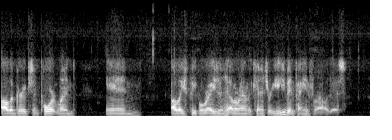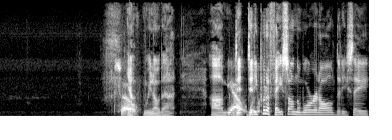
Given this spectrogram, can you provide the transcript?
all the groups in Portland and all these people raising hell around the country. He's been paying for all of this. So yeah, we know that. Um, yeah, did, did he put a face on the war at all? Did he say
